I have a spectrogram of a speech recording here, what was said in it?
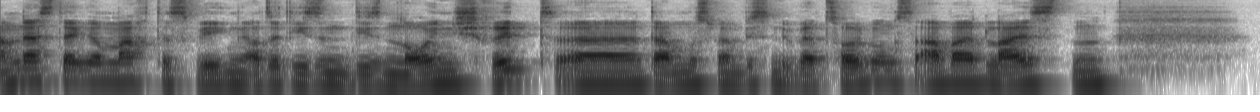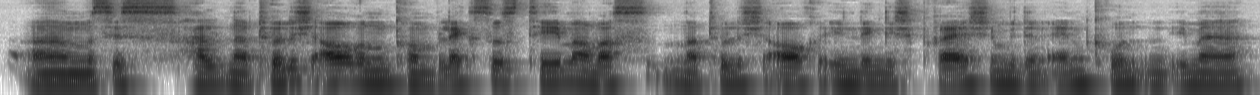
anders gemacht, deswegen also diesen, diesen neuen Schritt, äh, da muss man ein bisschen Überzeugungsarbeit leisten. Ähm, es ist halt natürlich auch ein komplexes Thema, was natürlich auch in den Gesprächen mit den Endkunden immer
